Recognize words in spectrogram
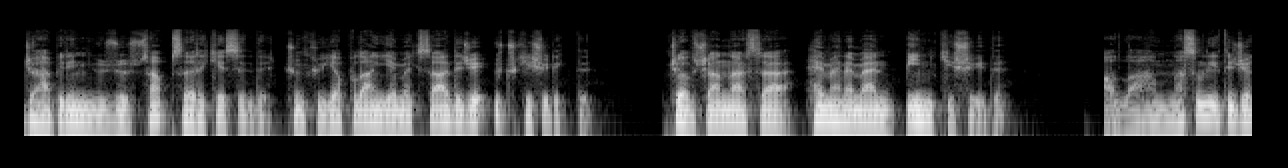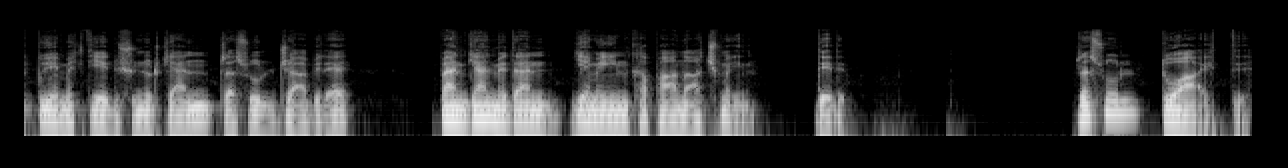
Cabir'in yüzü sapsarı kesildi çünkü yapılan yemek sadece üç kişilikti. Çalışanlarsa hemen hemen bin kişiydi. Allah'ım nasıl yetecek bu yemek diye düşünürken Resul Cabir'e, ben gelmeden yemeğin kapağını açmayın, dedi. Resul dua etti.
